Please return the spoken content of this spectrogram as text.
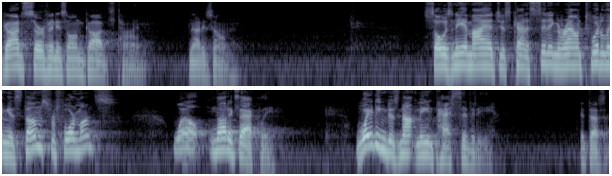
God's servant is on God's time, not his own. So is Nehemiah just kind of sitting around twiddling his thumbs for four months? Well, not exactly. Waiting does not mean passivity, it doesn't.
